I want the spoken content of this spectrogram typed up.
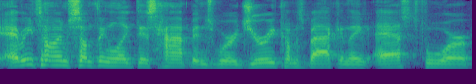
every time something like this happens where a jury comes back and they've asked for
